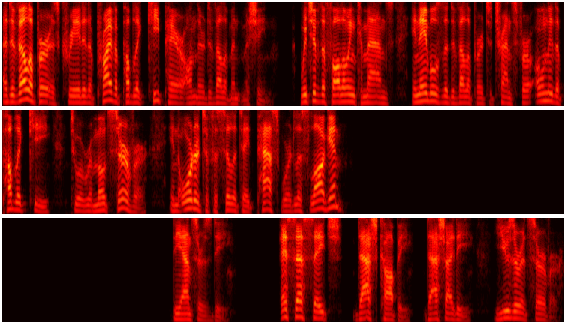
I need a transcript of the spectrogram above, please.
A developer has created a private public key pair on their development machine. Which of the following commands enables the developer to transfer only the public key to a remote server in order to facilitate passwordless login? The answer is D. SSH copy ID user at server.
